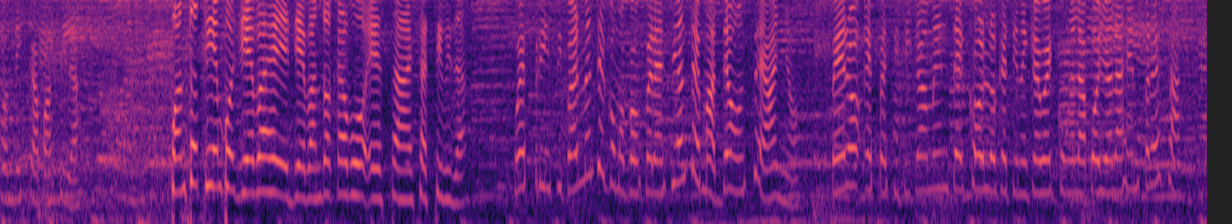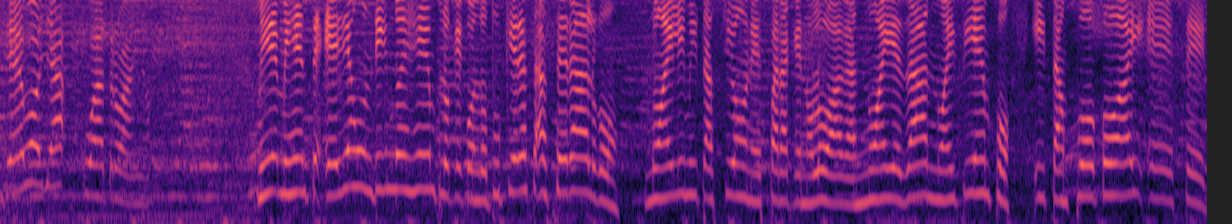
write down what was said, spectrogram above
con discapacidad. ¿Cuánto tiempo llevas eh, llevando a cabo esa, esa actividad? Pues principalmente como conferenciante más de 11 años, pero específicamente con lo que tiene que ver con el apoyo a las empresas llevo ya cuatro años. Mire, mi gente, ella es un digno ejemplo que cuando tú quieres hacer algo, no hay limitaciones para que no lo hagas, no hay edad, no hay tiempo y tampoco hay este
